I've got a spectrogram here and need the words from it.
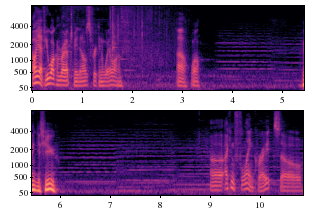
Oh yeah, if you walk him right up to me, then I'll just freaking wail on him. Oh well. I think it's you. Uh, I can flank, right? So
